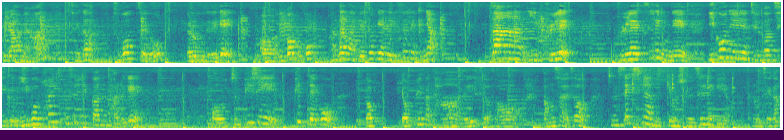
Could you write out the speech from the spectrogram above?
그러면 제가 두 번째로 여러분들에게 어, 입어보고 간단하게 소개해드릴 슬립은요. 짠! 이 블랙! 블랙 슬립인데 이거는 제가 지금 입은 화이트 슬립과는 다르게 어, 좀 핏이 핏되고 옆, 옆에가 다 레이스여서 망사에서 좀 섹시한 느낌을 주는 슬립이에요. 그럼 제가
